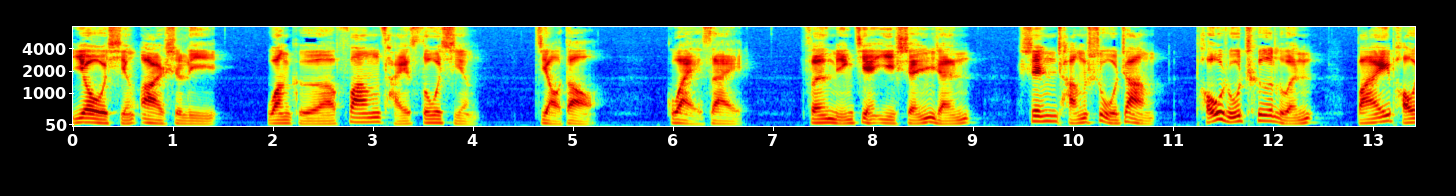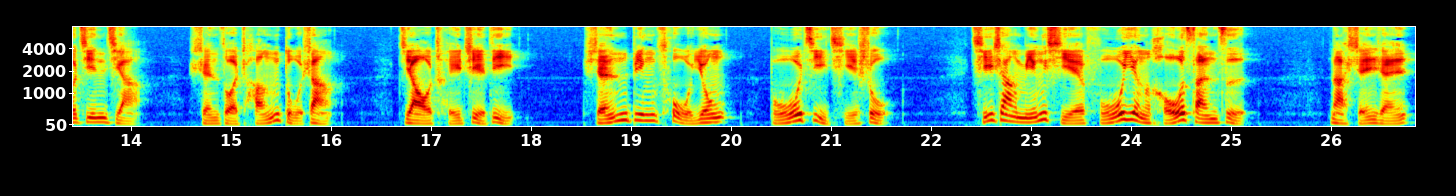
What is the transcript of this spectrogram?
又行二十里，汪格方才苏醒，叫道：“怪哉！分明见一神人，身长数丈，头如车轮，白袍金甲，身坐城堵上。”脚垂至地，神兵簇拥，不计其数。其上明写“福应侯”三字。那神人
